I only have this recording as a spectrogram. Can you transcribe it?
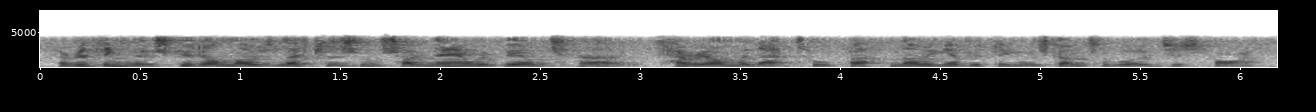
Everything looks good on those letters and so now we'll be able to carry on with that toolpath knowing everything was going to work just fine.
